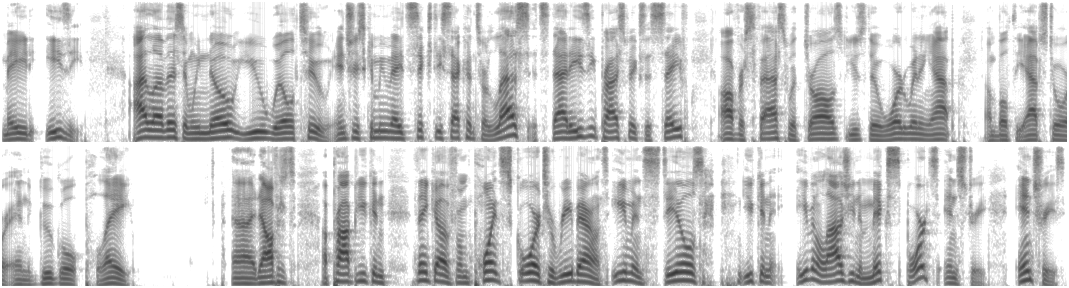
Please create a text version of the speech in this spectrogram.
made easy. I love this, and we know you will too. Entries can be made 60 seconds or less. It's that easy. Prize Picks is safe, offers fast withdrawals. Use the award winning app on both the App Store and Google Play. Uh, it offers a prop you can think of from point score to rebounds, even steals. You can even allows you to mix sports entry entries.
